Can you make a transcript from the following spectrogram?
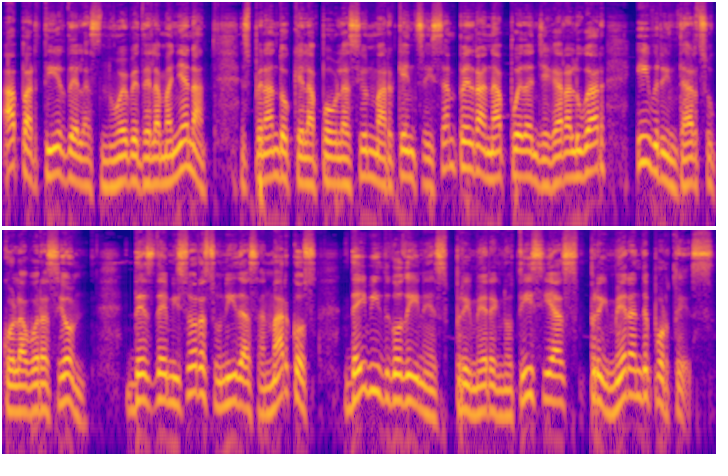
a partir de las 9 de la mañana, esperando que la población marquense y sanpedrana puedan llegar al lugar y brindar su colaboración. Desde Emisoras Unidas San Marcos, David Godínez, primera en noticias, primera en deportes.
